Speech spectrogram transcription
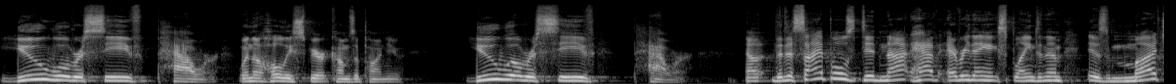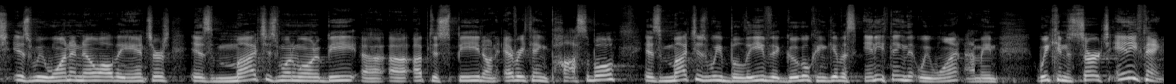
You will receive power when the Holy Spirit comes upon you. You will receive power. Now, the disciples did not have everything explained to them. As much as we want to know all the answers, as much as we want to be uh, uh, up to speed on everything possible, as much as we believe that Google can give us anything that we want, I mean, we can search anything.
